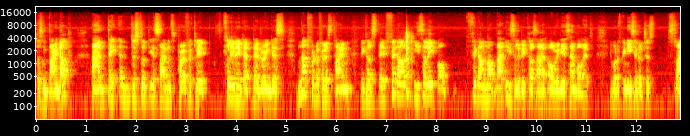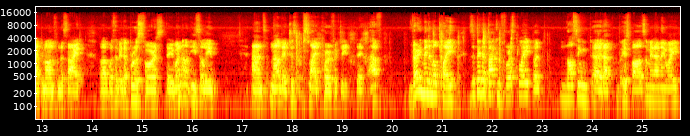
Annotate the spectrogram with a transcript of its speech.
doesn't bind up and they understood the assignments perfectly. Clearly that they're doing this not for the first time because they fit on easily. Well, fit on not that easily because I had already assembled it. It would have been easier to just slide them on from the side, but with a bit of brute force, they went on easily, and now they just slide perfectly. They have very minimal play. It's a bit of back and forth play, but nothing uh, that is bothersome in any way.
